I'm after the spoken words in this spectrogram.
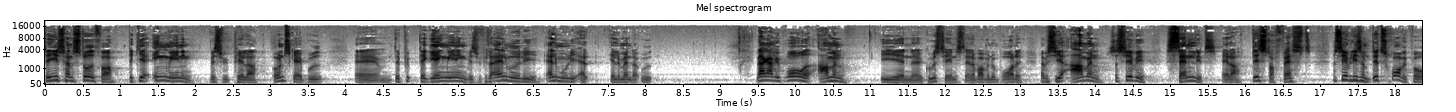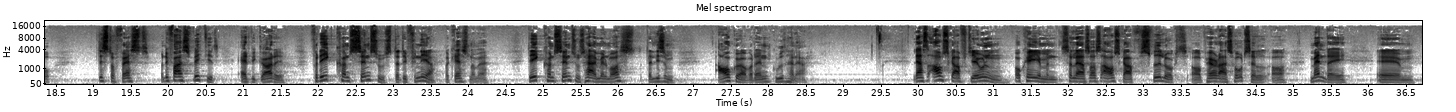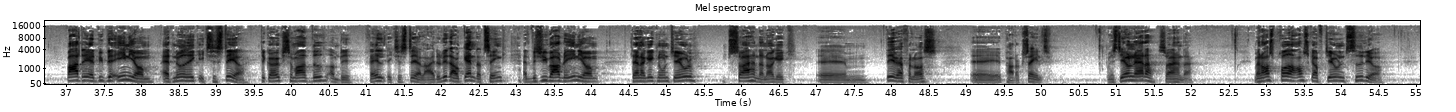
Det Jesus han stod for, det giver ingen mening, hvis vi piller ondskab ud. Øhm, det, det giver ingen mening, hvis vi piller alle mulige, alle mulige elementer ud. Hver gang vi bruger ordet amen i en øh, gudstjeneste, eller hvor vi nu bruger det, når vi siger amen, så siger vi sandligt, eller det står fast. Så siger vi ligesom, det tror vi på, det står fast. Og det er faktisk vigtigt, at vi gør det. For det er ikke konsensus, der definerer, hvad kristendom er. Det er ikke konsensus her imellem os, der ligesom afgør, hvordan Gud han er. Lad os afskaffe djævlen. Okay, jamen, så lad os også afskaffe Svedlugt og Paradise Hotel og mandag. Øhm, bare det, at vi bliver enige om, at noget ikke eksisterer, det gør jo ikke så meget ved, om det reelt eksisterer eller ej. Det er jo lidt arrogant at tænke, at hvis vi bare bliver enige om, der er nok ikke nogen djævel, så er han der nok ikke. Øhm, det er i hvert fald også øh, paradoxalt. Hvis djævlen er der, så er han der. Man har også prøvet at afskaffe djævlen tidligere.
